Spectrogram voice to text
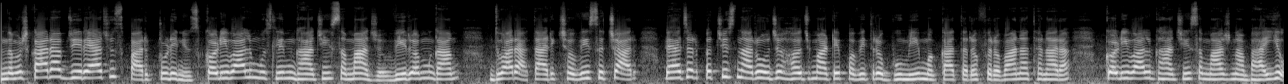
નમસ્કાર, આપ જોઈ રહ્યા છો Spark today news Kadiwal Muslim Ghanchi સમાજ વિરમ ગામ દ્વારા તારીખ છવ્વીસ ચાર બે હજાર પચીસના રોજ હજ માટે પવિત્ર ભૂમિ મક્કા તરફ રવાના થનારા કડીવાલ ઘાંચી સમાજના ભાઈઓ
